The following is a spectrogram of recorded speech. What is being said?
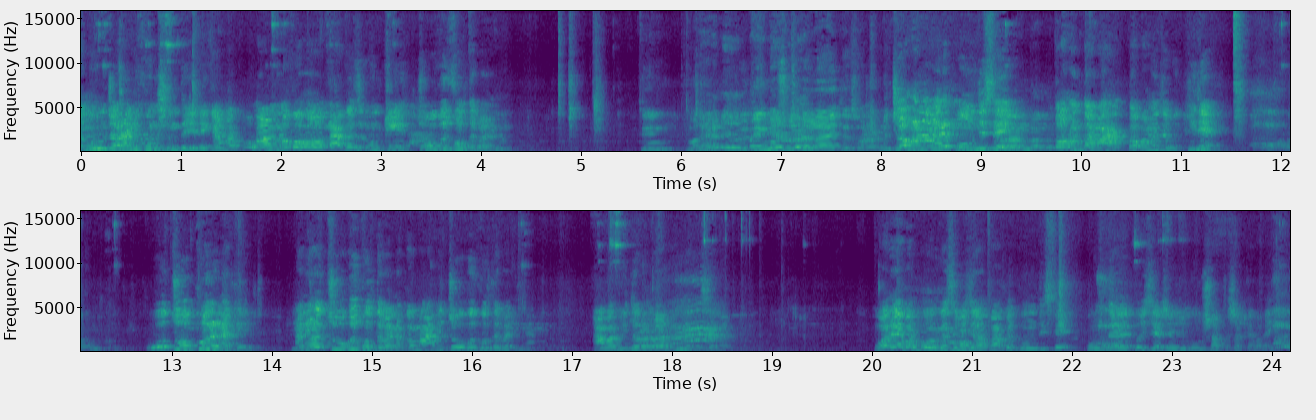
এমন জ্বর আমি কোন শুনতেই নাকি আমার পোলা মনে করো লাগে যেমন কি চোখই খুলতে পারে না। তিন মানে না যখন আমার ফোন দিছে তখন তো আমার হাত তখন যাব কি রে ও চোখ খুলে নাকি মানে ও চোখই খুলতে পারে না মা আমি চোখই খুলতে পারি না। আমার ভিতরে হয়ে পরে আবার বউর কাছে বাপে ফোন দিছে ফোন কইছে যে বউ সাথে সাথে আবার আইছে।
